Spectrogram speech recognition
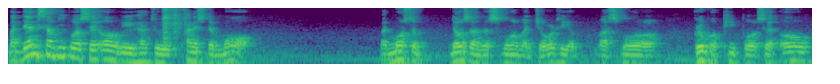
But then some people say, oh, we have to punish them more. But most of those are the small majority of a small group of people said, oh,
